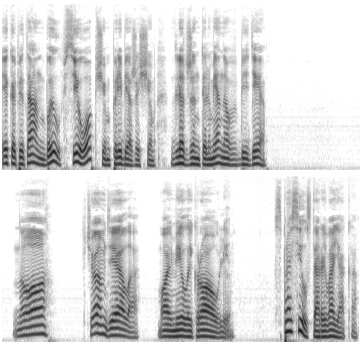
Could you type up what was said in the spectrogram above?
И капитан был всеобщим прибежищем для джентльменов в беде. Но «В чем дело, мой милый Кроули?» — спросил старый вояка.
